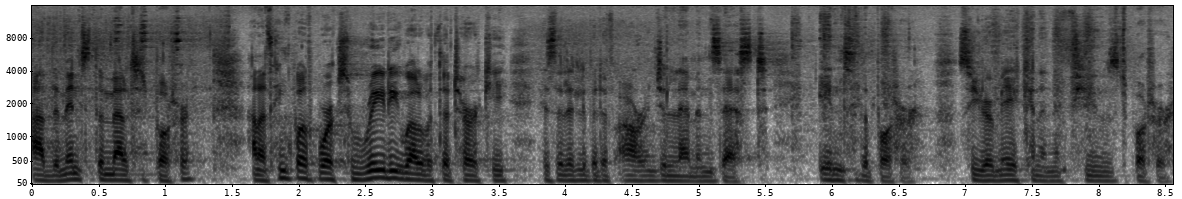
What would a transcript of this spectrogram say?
Add them into the melted butter. And I think what works really well with the turkey is a little bit of orange and lemon zest into the butter. So you're making an infused butter.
